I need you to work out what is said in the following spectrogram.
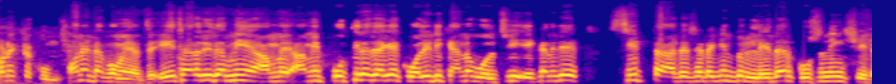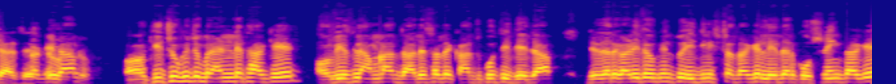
অনেকটা কমছে। অনেকটা কমে যাচ্ছে। এছাড়া যদি আপনি আমি আমি প্রতিটা জায়গায় কোয়ালিটি কেন বলছি এখানে যে সিটটা আছে সেটা কিন্তু লেদার কুশনিং সিট আছে। এটা কিছু কিছু ব্র্যান্ডে থাকে। অবভিয়াসলি আমরা যাদের সাথে কাজ করছি যে যা যেদের গাড়িতেও কিন্তু এই জিনিসটা থাকে লেদার কুশনিং থাকে।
